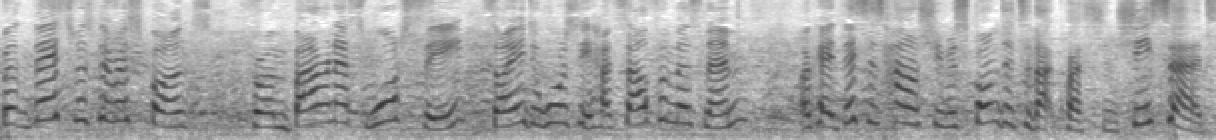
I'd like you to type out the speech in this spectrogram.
But this was the response from Baroness Warsi, Sayeeda Warsi, herself a Muslim. Okay, this is how she responded to that question. She said,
